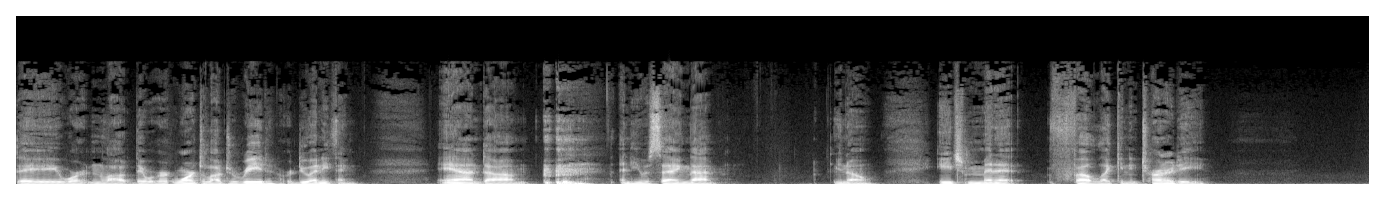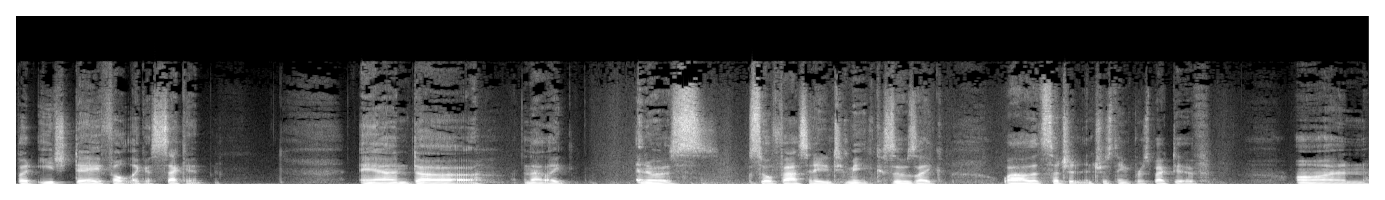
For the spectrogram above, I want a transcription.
they weren't allowed they were, weren't allowed to read or do anything. And um, and he was saying that you know each minute felt like an eternity but each day felt like a second. And uh and that like and it was so fascinating to me because it was like, wow, that's such an interesting perspective on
